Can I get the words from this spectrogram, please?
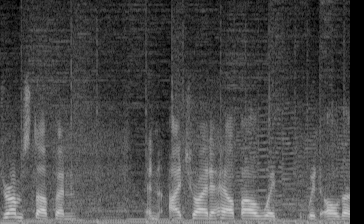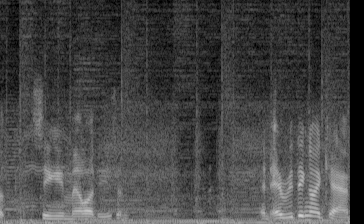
drum stuff, and and I try to help out with, with all the singing melodies and and everything I can.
